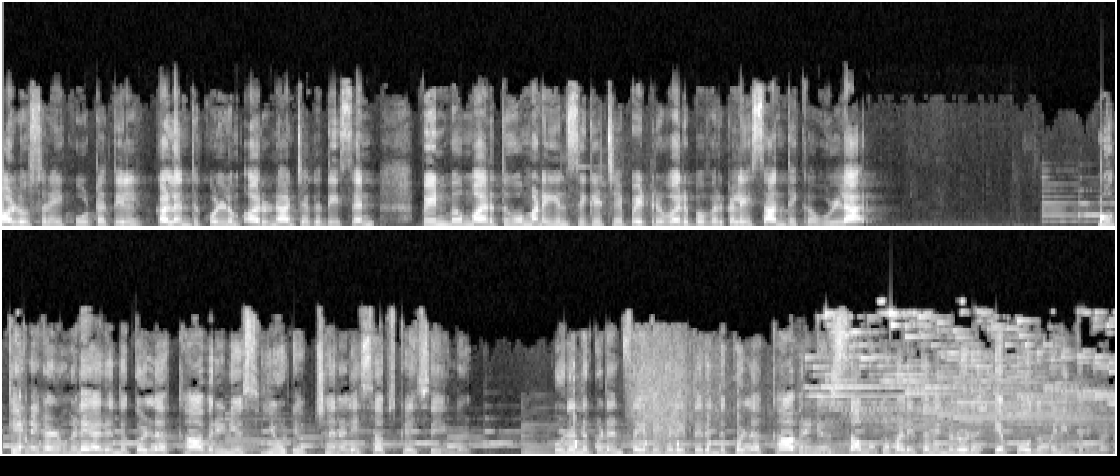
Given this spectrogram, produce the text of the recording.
ஆலோசனை கூட்டத்தில் கலந்து கொள்ளும் அருணா ஜெகதீசன் பின்பு மருத்துவமனையில் சிகிச்சை பெற்று வருபவர்களை சந்திக்க உள்ளார். முக்கிய நிகழ்வுகளை அறிந்து கொள்ள காவிரி நியூஸ் யூடியூப் சேனலை சப்ஸ்கிரைப் செய்யுங்கள். உடனுக்குடன் செய்திகளை தெரிந்து கொள்ள காவிரி நியூஸ் சமூக வலைதளங்களோடு எப்போதும் இணைந்திருங்கள்.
